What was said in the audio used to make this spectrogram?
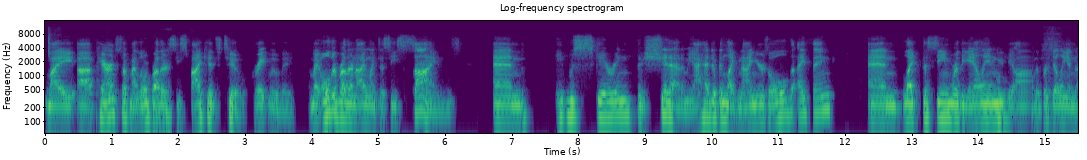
my uh, parents took my little brother to see Spy Kids 2, great movie. My older brother and I went to see Signs, and it was scaring the shit out of me. I had to have been like nine years old, I think. And like the scene where the alien on the Brazilian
